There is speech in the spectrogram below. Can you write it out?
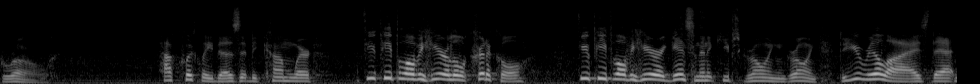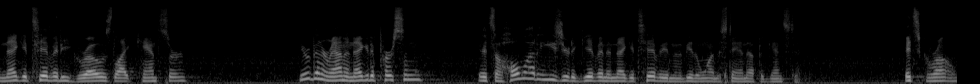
grow? How quickly does it become where a few people over here are a little critical, a few people over here are against, and then it keeps growing and growing? Do you realize that negativity grows like cancer? Have you ever been around a negative person? It's a whole lot easier to give in to negativity than to be the one to stand up against it. It's grown.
